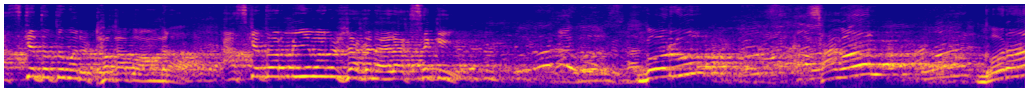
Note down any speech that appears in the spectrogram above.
আজকে তো তোমার ঠকাবো আমরা। আজকে তো আর মেয়ে মানুষ রাখে না রাখছে কি? গরু, ছাগল, ঘোড়া,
